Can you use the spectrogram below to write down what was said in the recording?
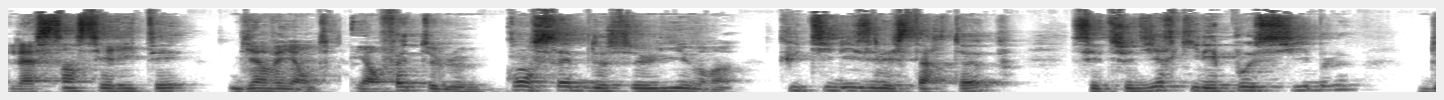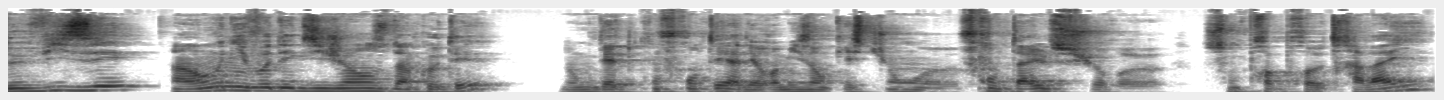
la sincérité bienveillante. Et en fait, le concept de ce livre qu'utilisent les startups, c'est de se dire qu'il est possible de viser un haut niveau d'exigence d'un côté, donc d'être confronté à des remises en question frontales sur son propre travail,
